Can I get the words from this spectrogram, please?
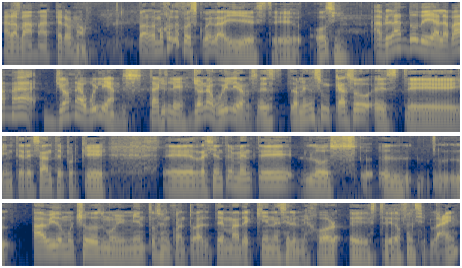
Alabama, pero no. A lo mejor dejó escuela ahí, este, Ozzy. Hablando de Alabama, Jonah Williams, tackle. Jonah Williams es, también es un caso este, interesante porque eh, recientemente los ha habido muchos movimientos en cuanto al tema de quién es el mejor este, offensive line.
